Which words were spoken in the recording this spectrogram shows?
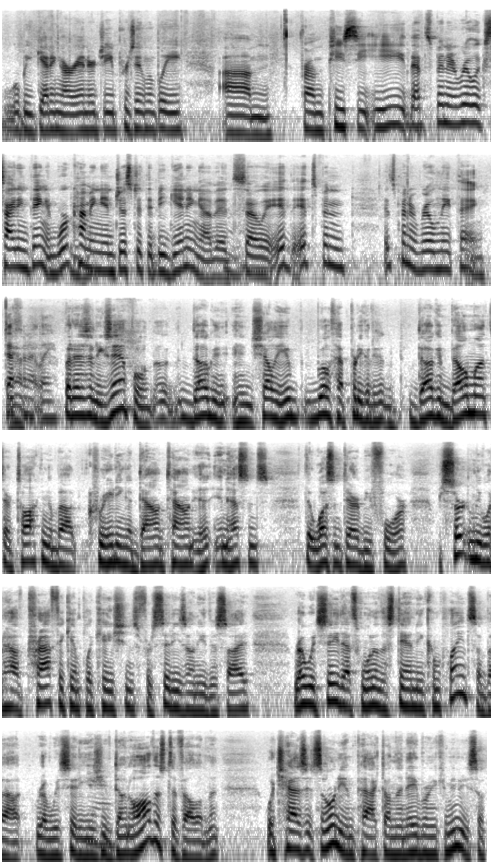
we'll be getting our energy presumably um, from PCE. That's been a real exciting thing, and we're coming in just at the beginning of it. So it, it's been it's been a real neat thing, definitely. Yeah. But as an example, uh, Doug and Shelly, you both have pretty good. Doug and Belmont, they're talking about creating a downtown, in essence, that wasn't there before, which certainly would have traffic implications for cities on either side. Redwood City, that's one of the standing complaints about Redwood City, is yeah. you've done all this development, which has its own impact on the neighboring community. So,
